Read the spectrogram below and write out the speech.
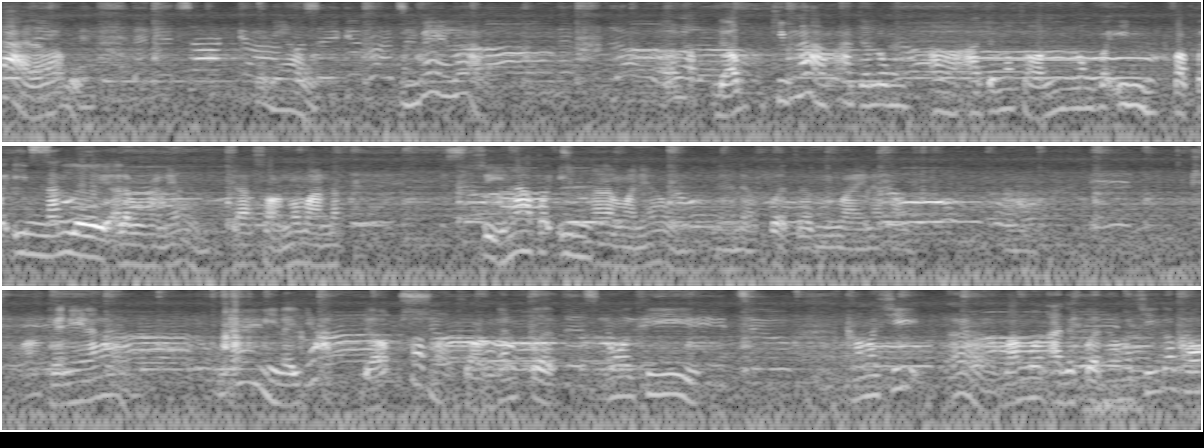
ได้แล้วครับผม แค่นี้ครับผมมันง่ายมากเดี๋ยวคลิปหน้าอาจจะลงอาอาจจะมาสอนลงประอินปรับประอินนั้นเลยอะไรประมาณนี้ผมจะสอนประมาณนะสี่ห้าประอินอะไรประมาณนี้ผมเดี๋ยวเปิดจะมีไว้นะครับอ่าอ่าแค่นี้นะครับไม่มีอะไรยากเดี๋ยวก็มาสอนกันเปิดโนทีฮามาชิเออบางคนอาจจะเปิดฮามาชิก็พอ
